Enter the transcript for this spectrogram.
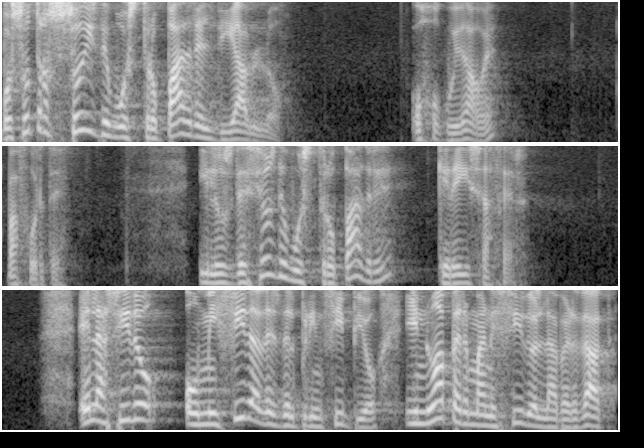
Vosotros sois de vuestro padre el diablo. Ojo, cuidado, ¿eh? Va fuerte. Y los deseos de vuestro padre queréis hacer. Él ha sido homicida desde el principio y no ha permanecido en la verdad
